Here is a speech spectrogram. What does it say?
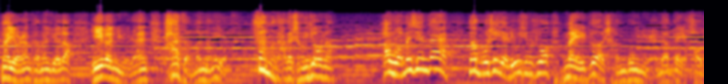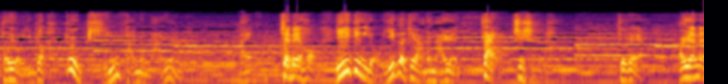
那有人可能觉得，一个女人她怎么能有这么大的成就呢？啊，我们现在那不是也流行说，每个成功女人的背后都有一个不平凡的男人吗？哎，这背后一定有一个这样的男人在支持着他。就这样，而人们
